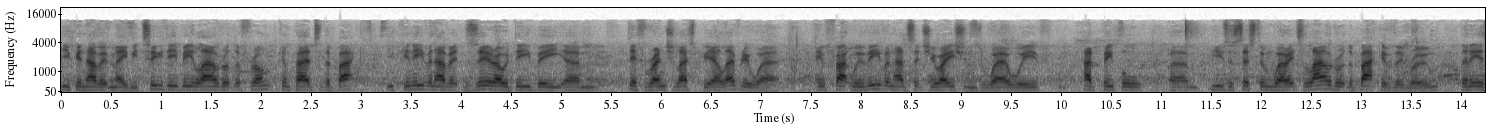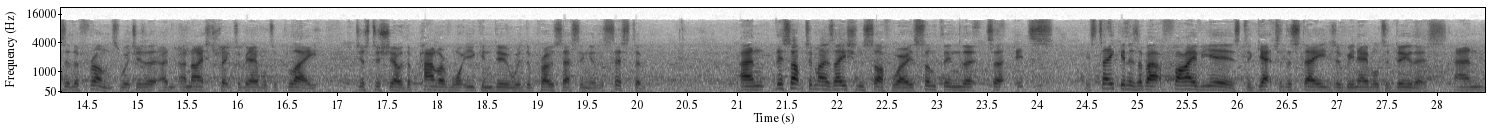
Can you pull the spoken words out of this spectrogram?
You can have it maybe 2 dB louder at the front compared to the back. You can even have it 0 dB um, differential SPL everywhere. In fact, we've even had situations where we've had people um, use a system where it's louder at the back of the room than it is at the front, which is a, a nice trick to be able to play just to show the power of what you can do with the processing of the system. And this optimization software is something that uh, it's, it's taken us about five years to get to the stage of being able to do this. And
